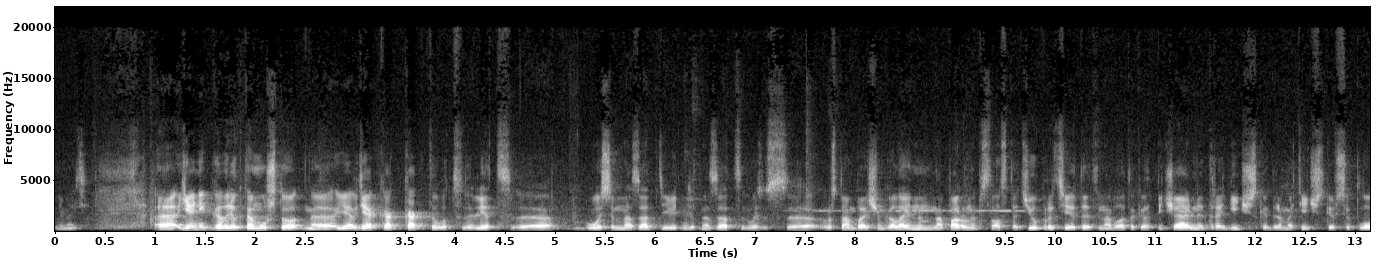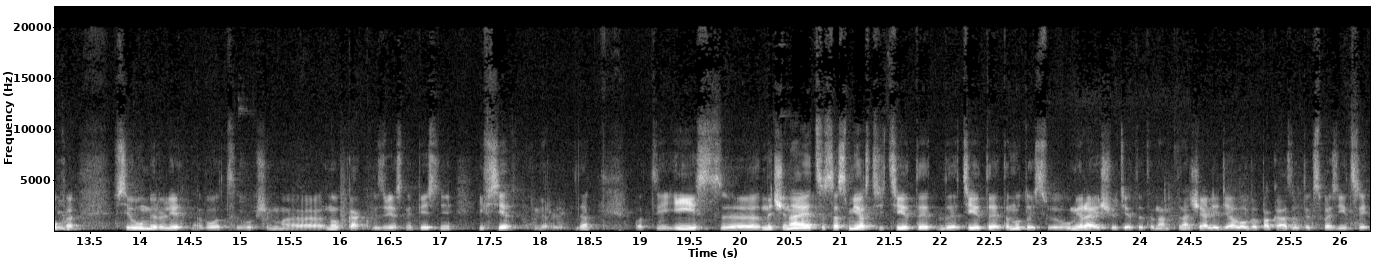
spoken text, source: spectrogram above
Понимаете? Э, Я не говорю к тому, что э, я, я как, как-то вот лет э, 8 назад, 9 лет назад с э, Рустам Байчем Галайным на пару написал статью про Теотет. Она была такая печальная, трагическая, драматическая, все плохо, все умерли. Вот, в общем, э, ну, как в известной песне, и все умерли. Да? Вот, и и с, э, начинается со смерти Теотета, ну, то есть умирающего Теотета нам в начале диалога показывают экспозиции.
